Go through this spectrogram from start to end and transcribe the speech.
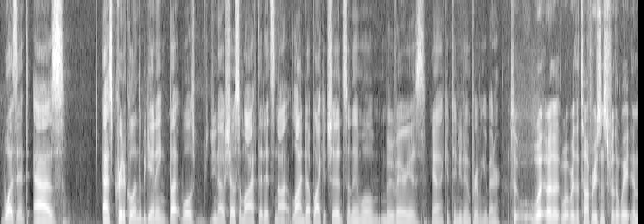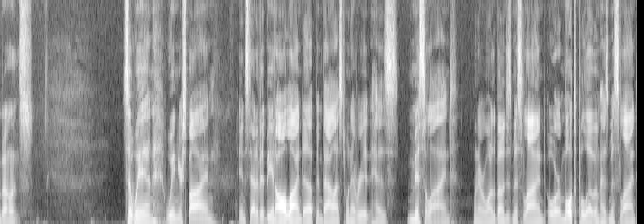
wasn't as as critical in the beginning, but we'll you know show some life that it's not lined up like it should. So then we'll move areas, yeah, continue to improving it better. So what are the what were the top reasons for the weight imbalance? So when when your spine, instead of it being all lined up and balanced, whenever it has misaligned, whenever one of the bones is misaligned or multiple of them has misaligned,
